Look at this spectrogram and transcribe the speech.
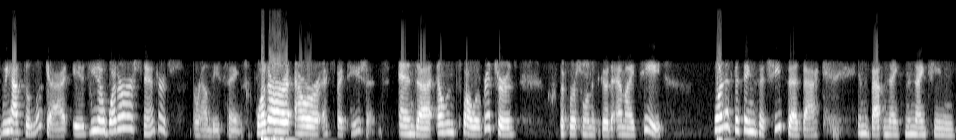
we have to look at is, you know, what are our standards around these things? What are our expectations? And uh, Ellen Swallow Richards, the first woman to go to MIT, one of the things that she said back in about the 19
